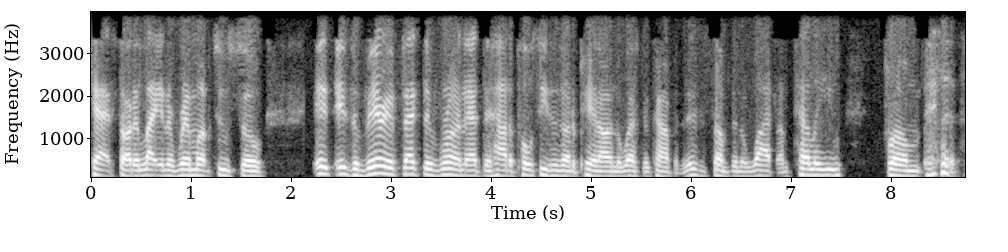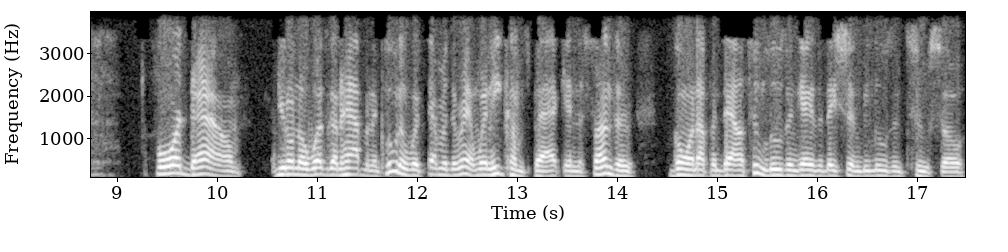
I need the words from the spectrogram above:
Cats started lighting the rim up too, so it, it's a very effective run the, how the postseason is going to pan out in the Western Conference. This is something to watch. I'm telling you, from four down, you don't know what's going to happen, including with Kevin Durant when he comes back, and the Suns are going up and down too, losing games that they shouldn't be losing too. So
